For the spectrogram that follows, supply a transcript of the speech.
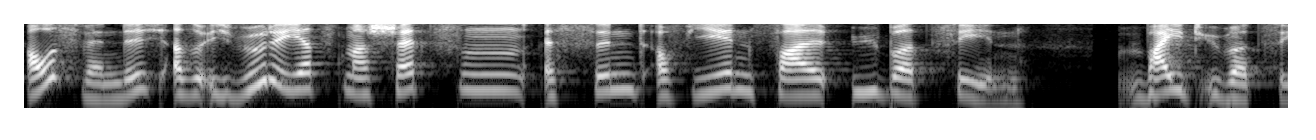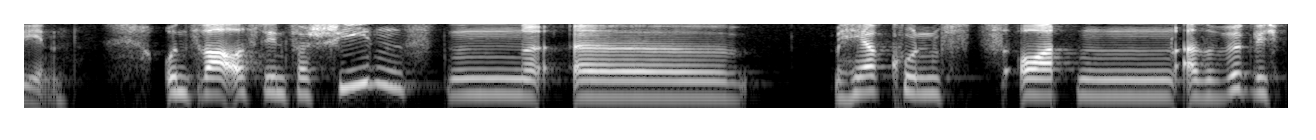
Auswendig, also ich würde jetzt mal schätzen, es sind auf jeden Fall über zehn. Weit über zehn. Und zwar aus den verschiedensten äh, Herkunftsorten, also wirklich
